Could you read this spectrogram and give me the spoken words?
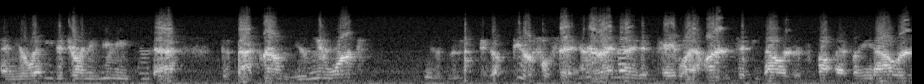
and you're ready to join the union, do that. Because background union work is, a beautiful thing. I mean, right now you get paid like $150 for eight hours.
